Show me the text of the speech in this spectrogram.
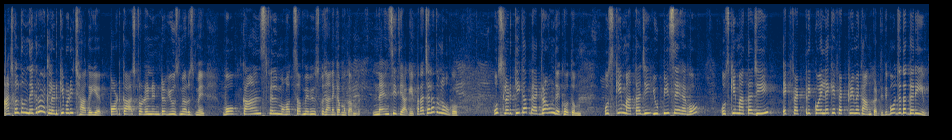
आजकल तुम देख रहे हो, एक लड़की बड़ी छा गई है पॉडकास्ट और इन इंटरव्यूज़ में और उसमें। वो कांस फ़िल्म महोत्सव में भी उसको जाने का मौका नैन्सी त्यागी पता चला तुम लोगों को? उस लड़की का बैकग्राउंड देखो तुम। उसकी माताजी यूपी से है वो। उसकी माताजी एक फैक्ट्री कोयले की फैक्ट्री में काम करती थी। बहुत ज़्यादा गरीब,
